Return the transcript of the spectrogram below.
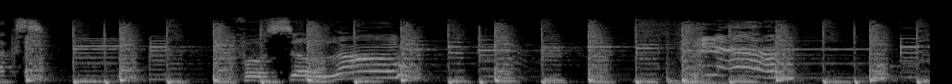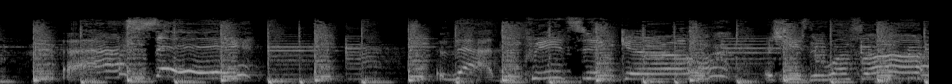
box for so long. Now I say that the pretty girl, she's the one for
